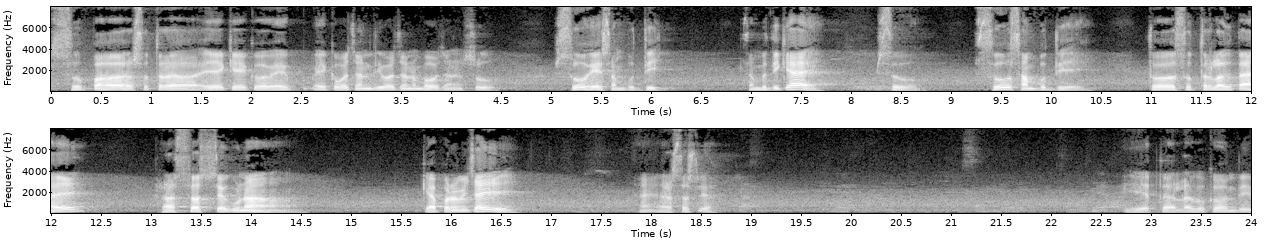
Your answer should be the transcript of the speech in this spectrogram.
सुप सूत्र एक एक एक वचन द्विवचन, बहुवचन। सु। सु है संबुद्धि। संबुद्धि क्या है? सु। सु संबुद्धि। तो सूत्र लगता है ह्रस्व से गुण। क्या पर में चाहिए ह्रस्व ये तो लघु कौन भी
